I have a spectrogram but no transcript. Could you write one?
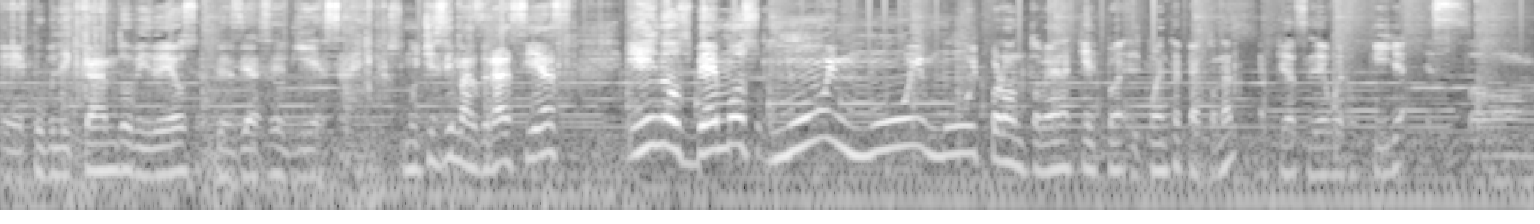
eh, publicando videos desde hace 10 años. Muchísimas gracias y nos vemos muy, muy, muy pronto. Vean aquí el, puente peatonal. Aquí ya se lleva Eso.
